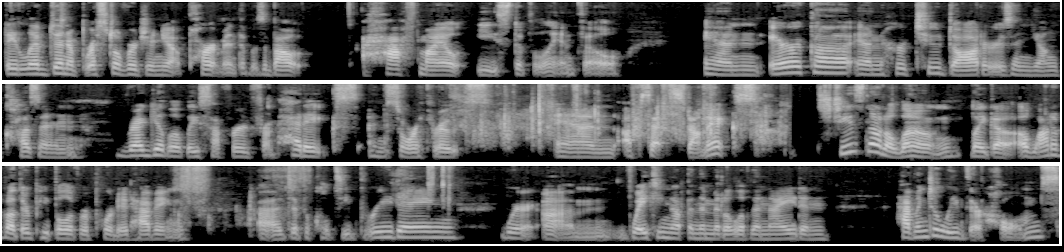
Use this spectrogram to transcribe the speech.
they lived in a Bristol, Virginia apartment that was about a half mile east of the landfill. And Erica and her two daughters and young cousin regularly suffered from headaches and sore throats and upset stomachs. She's not alone. Like a, a lot of other people have reported having uh, difficulty breathing, where um, waking up in the middle of the night and having to leave their homes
